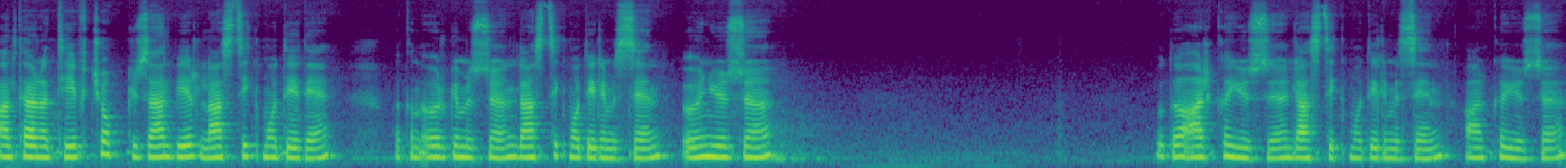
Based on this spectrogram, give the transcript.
alternatif çok güzel bir lastik modeli. Bakın örgümüzün, lastik modelimizin ön yüzü. Bu da arka yüzü, lastik modelimizin arka yüzü.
